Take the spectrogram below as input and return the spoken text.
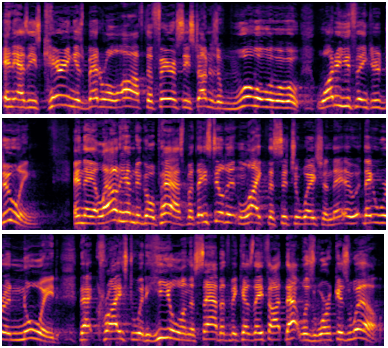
And as he's carrying his bedroll off, the Pharisees stopped and said, Whoa, whoa, whoa, whoa, whoa. What do you think you're doing? And they allowed him to go past, but they still didn't like the situation. They, they were annoyed that Christ would heal on the Sabbath because they thought that was work as well.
